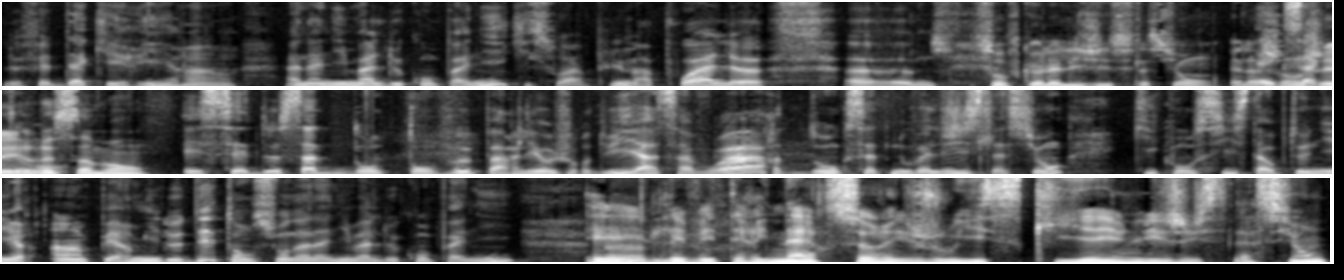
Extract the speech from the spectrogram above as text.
le fait d'acquérir un, animal de compagnie qui soit à plume, à poil. Euh, euh, Sauf que la législation, elle a changé récemment. Et c'est de ça dont on veut parler aujourd'hui, à savoir donc cette nouvelle législation qui consiste à obtenir un permis de détention d'un animal de compagnie. Et euh, les vétérinaires se réjouissent qu'il y ait une législation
